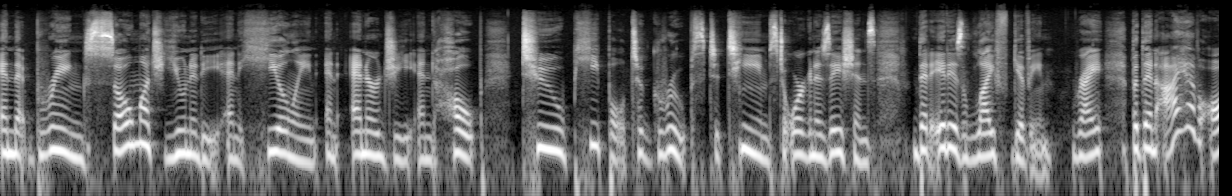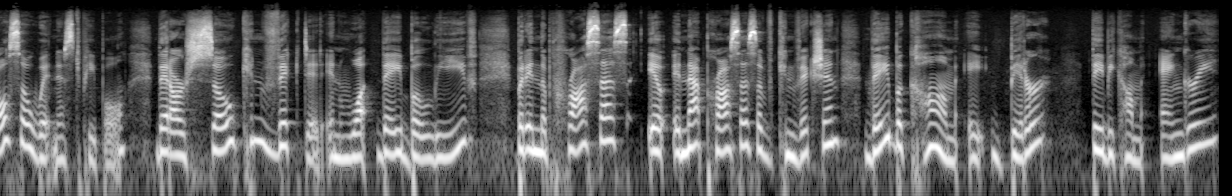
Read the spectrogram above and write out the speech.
and that brings so much unity and healing and energy and hope to people, to groups, to teams, to organizations, that it is life giving, right? But then I have also witnessed people that are so convicted in what they believe, but in the process, in that process of conviction, they become a bitter. They become angry.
